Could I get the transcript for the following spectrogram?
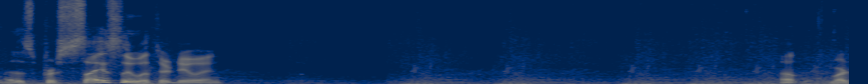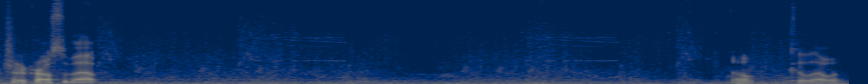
That is precisely what they're doing. Oh, marching across the map. Oh, kill that one.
